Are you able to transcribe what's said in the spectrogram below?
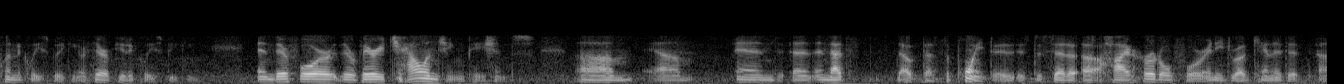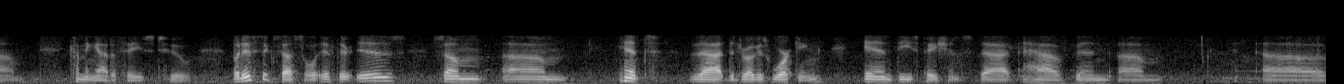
clinically speaking or therapeutically speaking, and therefore they're very challenging patients. Um, um, and, and and that's that, that's the point is to set a, a, high hurdle for any drug candidate um, coming out of phase two. But if successful, if there is some um, hint that the drug is working in these patients that have been um, uh,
